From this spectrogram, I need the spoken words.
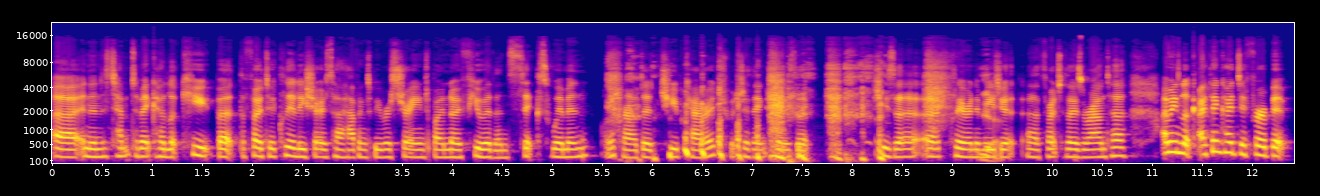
uh, in an attempt to make her look cute, but the photo clearly shows her having to be restrained by no fewer than six women on a crowded tube carriage, which I think shows that she's a, a clear and immediate yeah. uh, threat to those around her. I mean, look, I think I differ a bit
